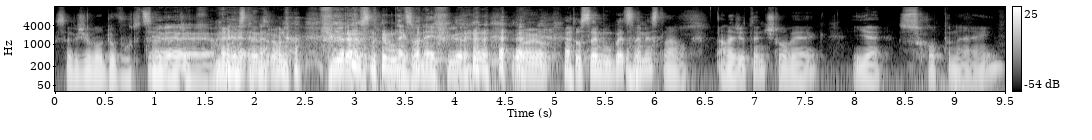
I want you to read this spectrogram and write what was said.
se vžilo do vůdce, jo, takže jo, jo. nemyslím zrovna Führer, takzvaný Führer. jo, jo, to jsem vůbec nemyslel. Ale že ten člověk je schopný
